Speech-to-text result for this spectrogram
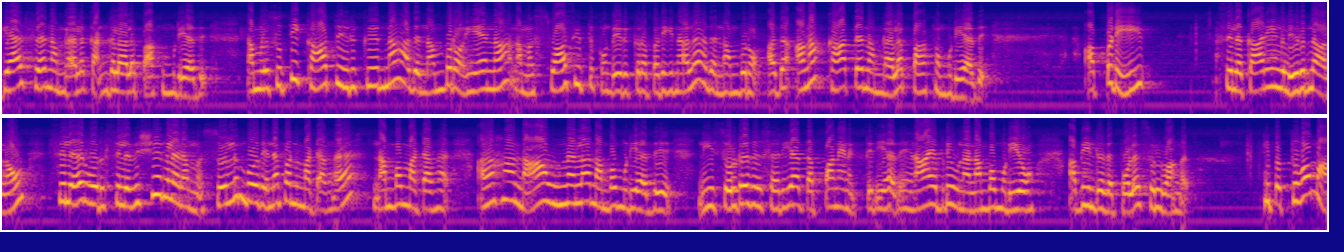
கேஸை நம்மளால கண்களால பார்க்க முடியாது. நம்மளை சுற்றி காற்று இருக்குன்னா அதை நம்புகிறோம் ஏன்னா நம்ம சுவாசித்து கொண்டு இருக்கிறபடினால அதை நம்புகிறோம் அதை ஆனால் காற்றை நம்மளால் பார்க்க முடியாது. அப்படி சில காரியங்கள் இருந்தாலும் சிலர் ஒரு சில விஷயங்களை நம்ம சொல்லும்போது என்ன பண்ண மாட்டாங்க? நம்ப மாட்டாங்க. ஆஹா நான் உன்னெல்லாம் நம்ப முடியாது. நீ சொல்றது சரியா தப்பான்னு எனக்கு தெரியாது. நான் எப்படி உன்னை நம்ப முடியும்? அப்படின்றத போல சொல்லுவாங்க. இப்ப தோமா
